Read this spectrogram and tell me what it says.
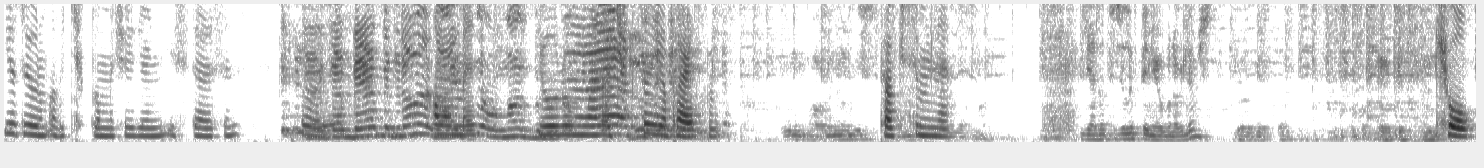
Yazıyorum açıklama şeylerini isterseniz. Böyle sen beğenmedin ama daha iyisi de olmazdı. yorumlar açıksa yaparsınız. Taksim'le. Yaratıcılık deniyor buna biliyor musun? Çok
